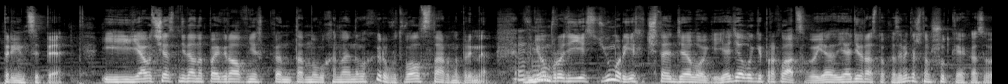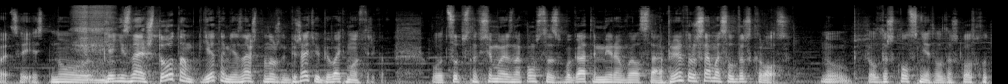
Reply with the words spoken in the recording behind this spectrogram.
В принципе. И я вот сейчас недавно поиграл в несколько там новых онлайновых игр, вот Wall Star, например. Угу. В нем вроде есть юмор, если читать диалоги. Я диалоги проклацываю. Я, я один раз только заметил, что там шутка, оказывается, есть. Но я не знаю, что там, где там, я знаю, что нужно бежать и убивать монстриков. Вот, собственно, все мое знакомство с богатым миром Wall Star. Например, то же самое с Elder Scrolls. Ну, Elder Scrolls нет, Elder Scrolls хоть,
